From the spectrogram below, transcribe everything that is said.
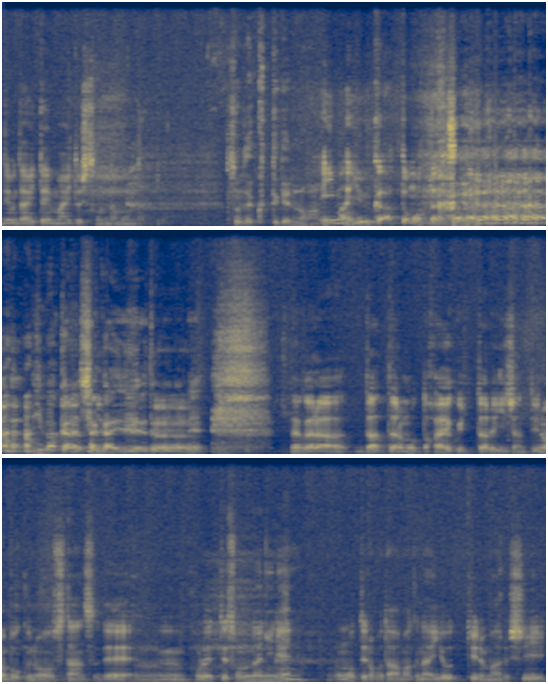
でも大体毎年そんなもんだそれで食っていけるのは。今言うかと思ったんですけど 今から社会に出る時にね。だからだったらもっと早く行ったらいいじゃんっていうのは僕のスタンスで、ううん。んこれってそんなにね思ってるほど甘くないよっていうのもあるし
